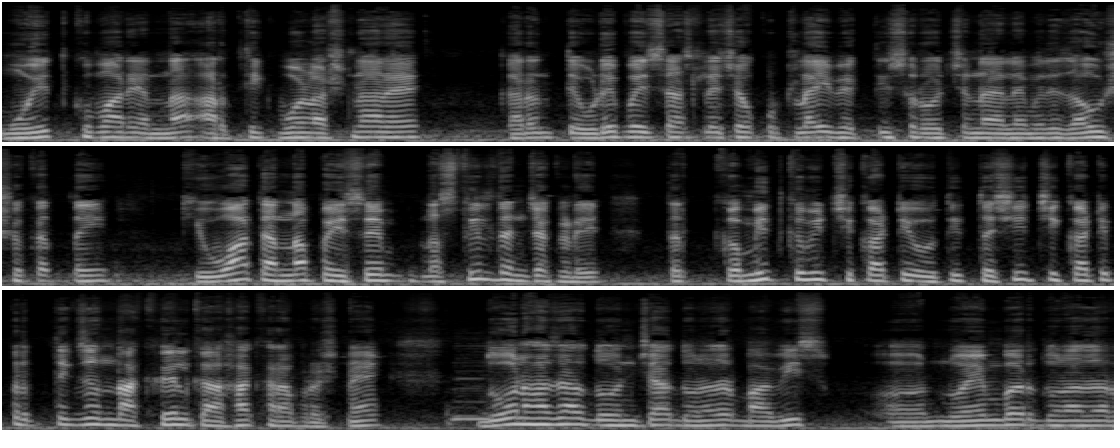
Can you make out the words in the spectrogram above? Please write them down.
मोहित कुमार यांना आर्थिक बळ असणार आहे. कारण तेवढे पैसे असल्याशिवाय कुठलाही व्यक्ती सर्वोच्च न्यायालयामध्ये जाऊ शकत नाही. किंवा त्यांना पैसे नसतील त्यांच्याकडे तर कमीत कमी चिकाटी होती. तशी चिकाटी प्रत्येक जण दाखवेल का? हा खरा प्रश्न आहे. दोन हजार दोनच्या दोन हजार बावीस नोव्हेंबर दोन हजार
